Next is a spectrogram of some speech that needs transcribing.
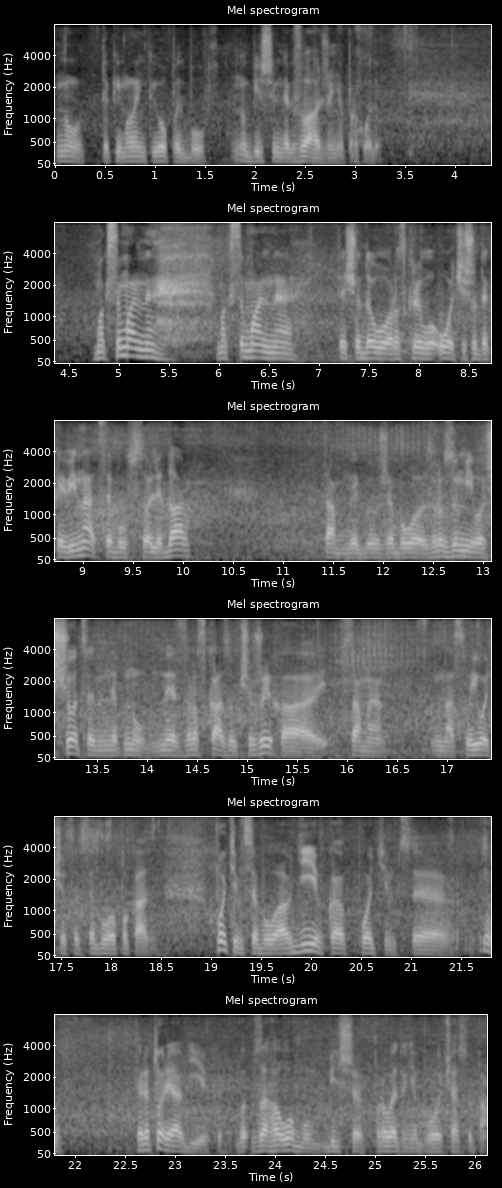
Ну, такий маленький опит був. Ну, більше він як злагодження проходив. Максимальне, максимальне те, що дало, розкрило очі, що таке війна, це був Солідар. Там якби вже було зрозуміло, що це не, ну, не з розказів чужих, а саме на свої очі це все було показано. Потім це була Авдіївка, потім це ну, територія Авдіївки. Загалом більше проведення було часу там.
